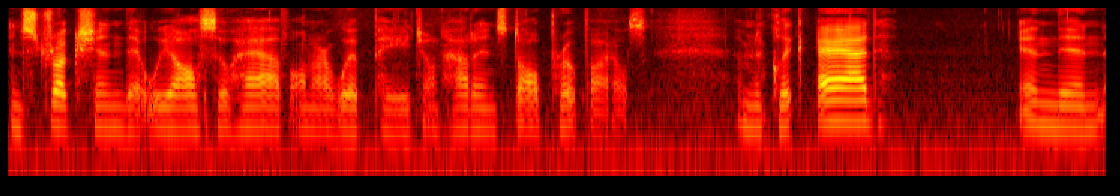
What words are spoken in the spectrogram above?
instruction that we also have on our web page on how to install profiles. I'm going to click add and then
